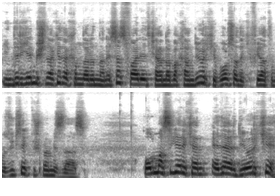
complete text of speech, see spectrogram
İndirgenmiş nakit akımlarından esas faaliyet karına bakan diyor ki borsadaki fiyatımız yüksek düşmemiz lazım. Olması gereken eder diyor ki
